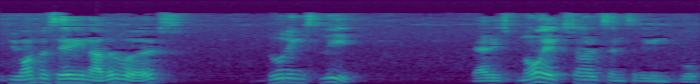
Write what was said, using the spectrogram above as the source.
If you want to say in other words, during sleep, there is no external sensory input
